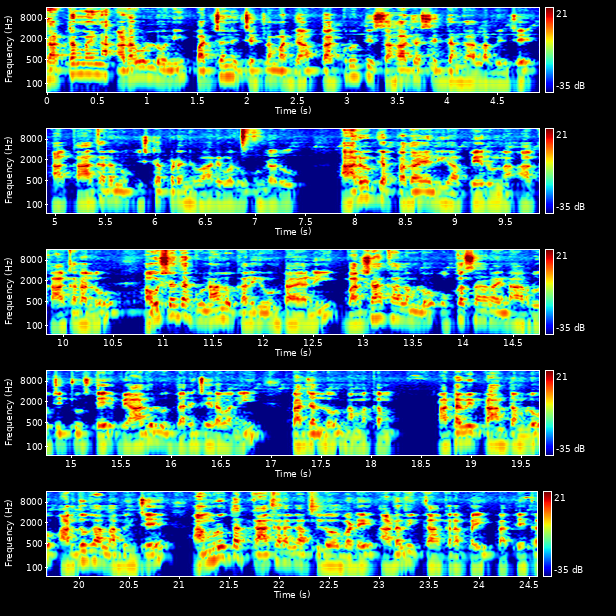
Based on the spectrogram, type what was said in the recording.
దట్టమైన అడవుల్లోని పచ్చని చెట్ల మధ్య ప్రకృతి సహజ సిద్ధంగా లభించే ఆ కాకరను ఇష్టపడని వారెవరు ఉండరు. ఆరోగ్య ప్రదాయనిగా పేరున్న ఆ కాకరలో ఔషధ గుణాలు కలిగి ఉంటాయని వర్షాకాలంలో ఒక్కసారైనా రుచి చూస్తే వ్యాధులు దరిచేరవని ప్రజల్లో నమ్మకం. అటవీ ప్రాంతంలో అరుదుగా లభించే అమృత కాకరగా పిలువబడే అడవి కాకరపై ప్రత్యేక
